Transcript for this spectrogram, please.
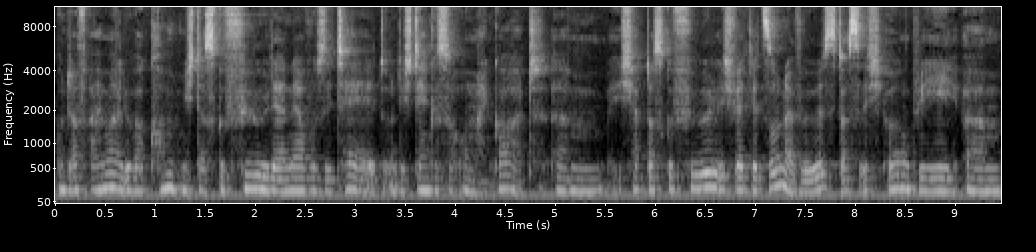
Und auf einmal überkommt mich das Gefühl der Nervosität und ich denke so, oh mein Gott, ähm, ich habe das Gefühl, ich werde jetzt so nervös, dass ich irgendwie ähm,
